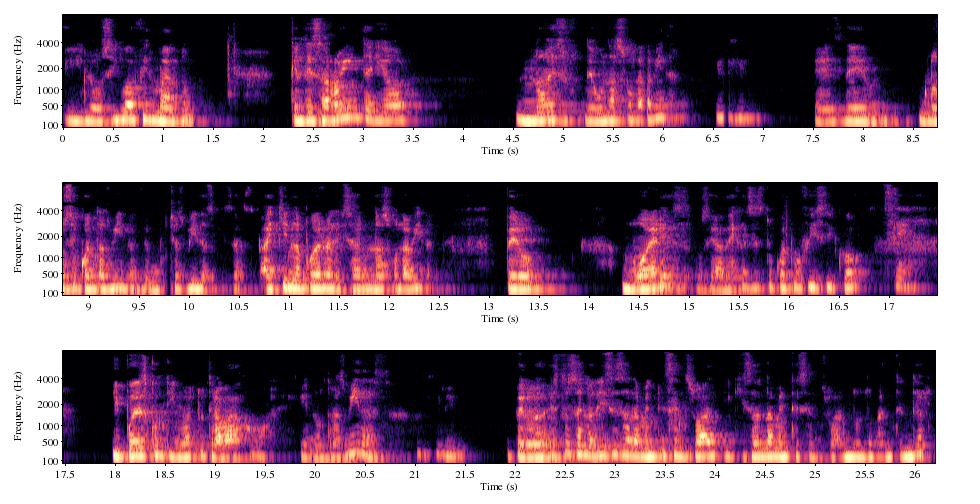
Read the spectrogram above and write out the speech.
y lo sigo afirmando que el desarrollo interior no es de una sola vida. Es de no sé cuántas vidas, de muchas vidas quizás. Hay quien la puede realizar en una sola vida, pero mueres, o sea, dejas este cuerpo físico y puedes continuar tu trabajo en otras vidas. Pero esto se lo dices a la mente sensual y quizás la mente sensual no lo va a entender,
